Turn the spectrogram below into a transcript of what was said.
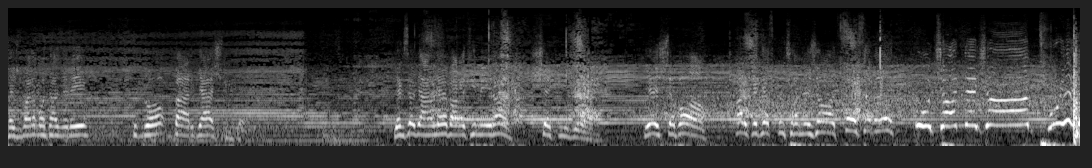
پژمان منتظری توپ رو برگشت میده یک زد حمله برای تیم ایران. شکل می‌گیره. یه اشتباه. حرکت از کوچان نجات فرصت برای کوچان نجات توی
